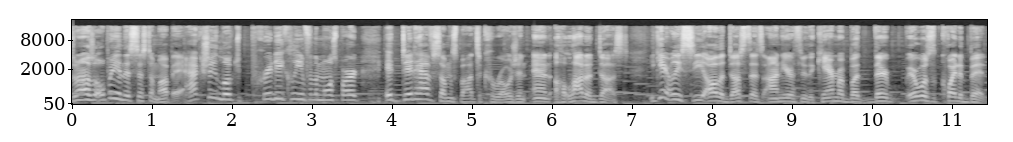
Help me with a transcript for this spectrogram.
So when I was opening this system up, it actually looked pretty clean for the most part. It did have some spots of corrosion and a lot of dust. You can't really see all the dust that's on here through the camera, but there, there was quite a bit.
